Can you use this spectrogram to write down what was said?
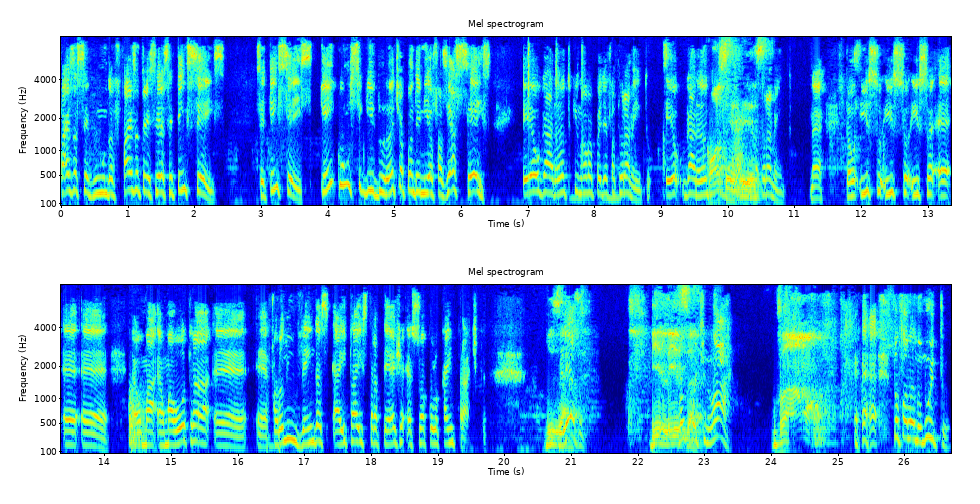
faz a segunda, faz a terceira, você tem seis. Você tem seis. Quem conseguir durante a pandemia fazer as seis, eu garanto que não vai perder faturamento. Eu garanto Com que certeza. não vai perder faturamento. Né? Então, isso, isso, isso é, é, é, é, uma, é uma outra. É, é, falando em vendas, aí está a estratégia, é só colocar em prática. Beleza? Beleza. Vamos continuar? Vamos. Estou falando muito?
